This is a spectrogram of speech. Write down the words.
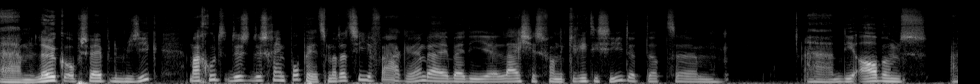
Um, leuke opzwepende muziek. Maar goed, dus, dus geen pophits. Maar dat zie je vaker hè, bij, bij die uh, lijstjes van de critici. Dat, dat um, uh, die albums uh,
